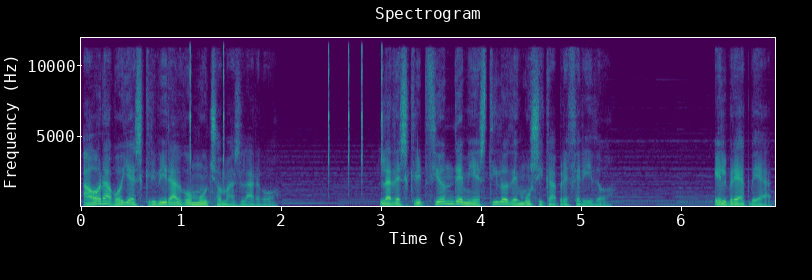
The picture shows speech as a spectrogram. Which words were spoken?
Ahora voy a escribir algo mucho más largo. La descripción de mi estilo de música preferido. El breakbeat.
